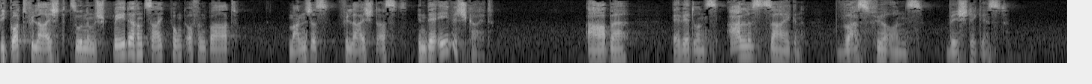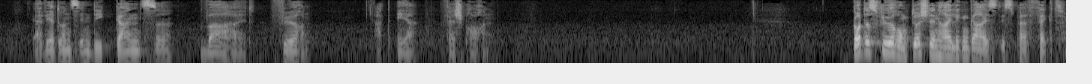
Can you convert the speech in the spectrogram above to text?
die Gott vielleicht zu einem späteren Zeitpunkt offenbart, manches vielleicht erst in der Ewigkeit. Aber er wird uns alles zeigen, was für uns wichtig ist. Er wird uns in die ganze Wahrheit führen, hat er versprochen. Gottes Führung durch den Heiligen Geist ist perfekt.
